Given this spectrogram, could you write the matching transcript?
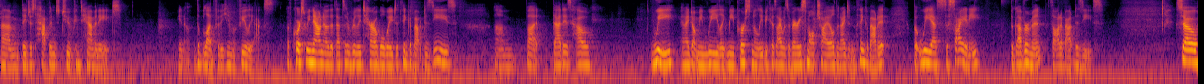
Um, they just happened to contaminate, you know, the blood for the hemophiliacs. Of course, we now know that that's a really terrible way to think about disease, um, but that is how we, and I don't mean we like me personally because I was a very small child and I didn't think about it, but we as society, the government, thought about disease. So,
